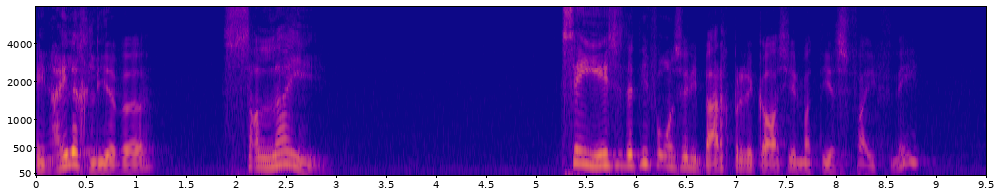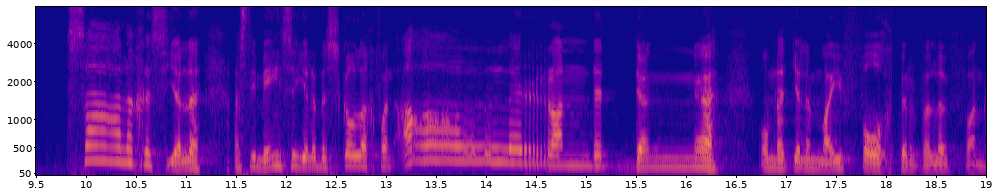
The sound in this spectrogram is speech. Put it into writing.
en heilig lewe sal lei. Sê Jesus dit nie vir ons in die bergpredikasie in Matteus 5 nie? Salig is julle as die mense julle beskuldig van allerlei dinge omdat julle my volg ter wille van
